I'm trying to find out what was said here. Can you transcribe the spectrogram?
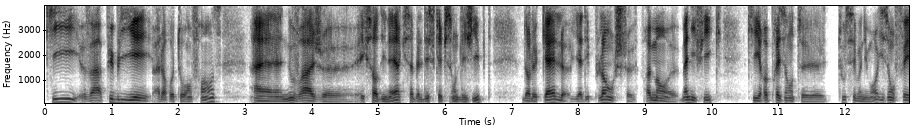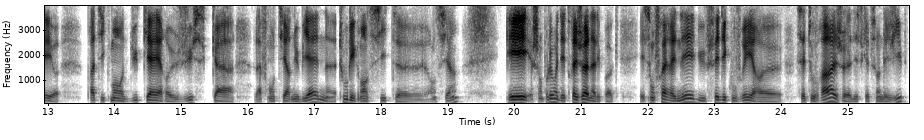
qui va publier, à leur retour en France, un ouvrage extraordinaire qui s'appelle Description de l'Égypte, dans lequel il y a des planches vraiment euh, magnifiques qui représentent euh, tous ces monuments. Ils ont fait euh, pratiquement du Caire jusqu'à la frontière nubienne, tous les grands sites anciens. Et Champollion était très jeune à l'époque. Et son frère aîné lui fait découvrir cet ouvrage, La description de l'Égypte.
